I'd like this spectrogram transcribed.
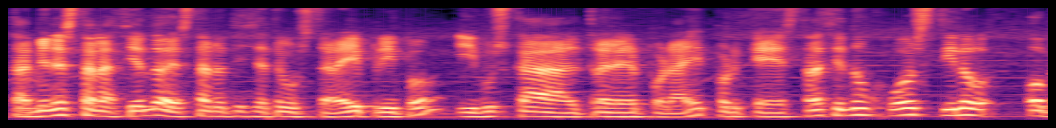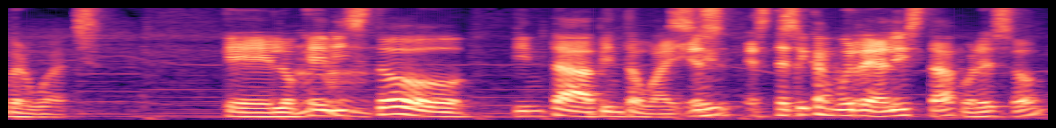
también están haciendo, esta noticia te gustará y Pripo, y busca el trailer por ahí, porque están haciendo un juego estilo Overwatch. Que lo que he Mm. visto pinta, pinta guay. Sí, es estética muy realista, por eso,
